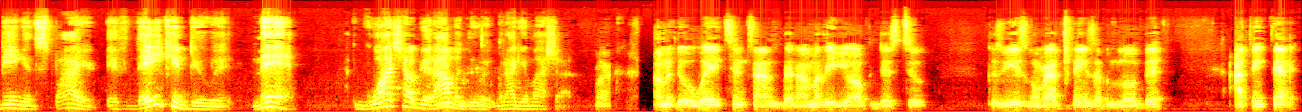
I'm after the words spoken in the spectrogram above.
being inspired. If they can do it, man, watch how good I'm gonna do it when I get my shot. Right. I'm gonna do it way ten times better. I'm gonna leave you off with this too because we is gonna wrap things up in a little bit. I think that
